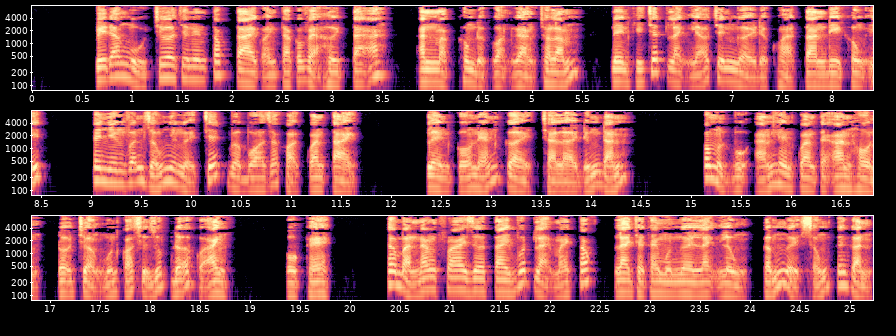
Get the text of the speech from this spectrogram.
Vì đang ngủ trưa cho nên tóc tai của anh ta có vẻ hơi tã, ăn mặc không được gọn gàng cho lắm, nên khí chất lạnh lẽo trên người được hòa tan đi không ít, thế nhưng vẫn giống như người chết vừa bò ra khỏi quan tài. Lên cố nén cười, trả lời đứng đắn. Có một vụ án liên quan tới an hồn, đội trưởng muốn có sự giúp đỡ của anh. Ok. Theo bản năng Fry giơ tay vuốt lại mái tóc, lại trở thành một người lạnh lùng, cấm người sống tới gần.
